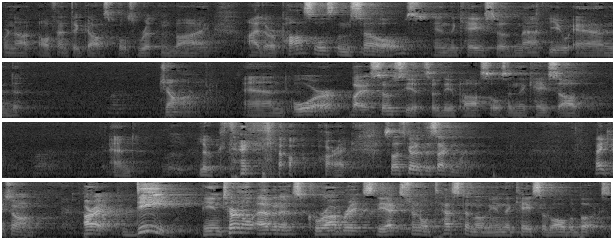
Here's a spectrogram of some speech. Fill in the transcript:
were not authentic gospels written by either apostles themselves, in the case of Matthew and John, and or by associates of the apostles in the case of and Luke. There you go. All right. So let's go to the second one. Thank you, Song. All right. D. The internal evidence corroborates the external testimony in the case of all the books.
